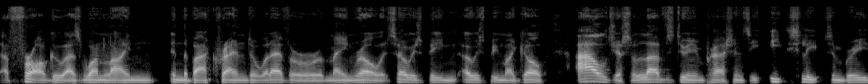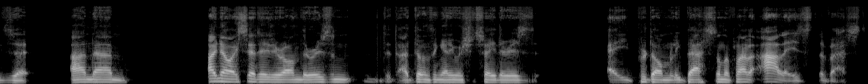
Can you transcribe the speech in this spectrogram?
a frog who has one line in the background or whatever, or a main role. It's always been always been my goal. Al just loves doing impressions. He eats, sleeps, and breathes it. And um, I know I said earlier on there isn't. I don't think anyone should say there is a predominantly best on the planet. Al is the best,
